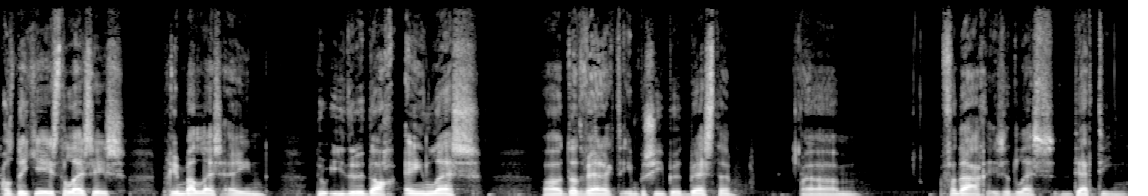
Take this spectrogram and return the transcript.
Als dit je eerste les is, begin bij les 1. Doe iedere dag één les. Uh, dat werkt in principe het beste. Um, vandaag is het les 13.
